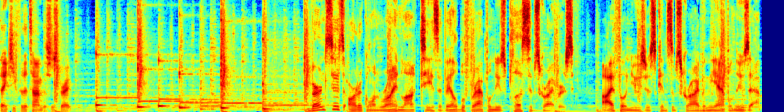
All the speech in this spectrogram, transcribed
Thank you for the time. This was great. Burnsed's article on Ryan Lochte is available for Apple News Plus subscribers. iPhone users can subscribe in the Apple News app.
